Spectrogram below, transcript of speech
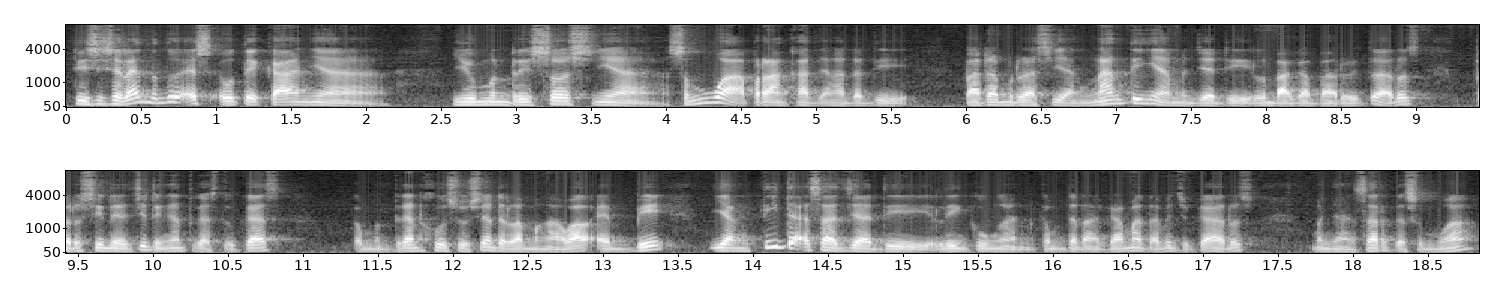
di sisi lain tentu SOTK-nya, human resource-nya, semua perangkat yang ada di Badan Moderasi yang nantinya menjadi lembaga baru itu harus bersinergi dengan tugas-tugas kementerian khususnya dalam mengawal MB yang tidak saja di lingkungan Kementerian Agama tapi juga harus menyasar ke semua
